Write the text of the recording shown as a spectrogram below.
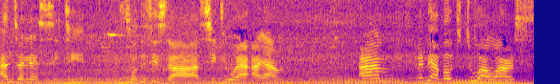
Angeles City. So this is the city where I am. Maybe about two hours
